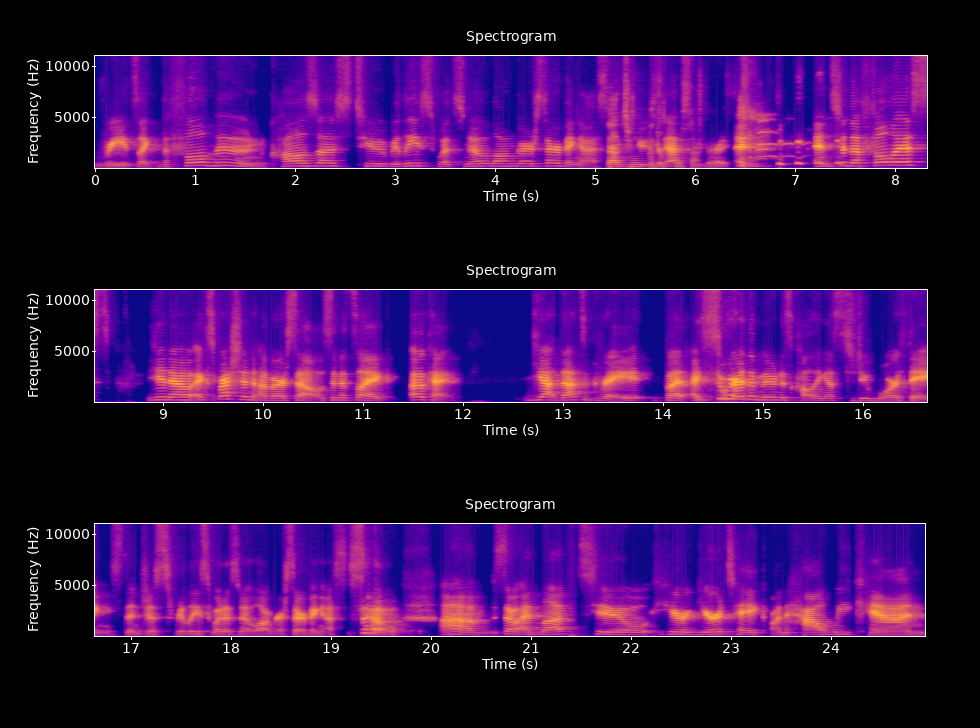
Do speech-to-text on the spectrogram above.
reads like the full moon calls us to release what's no longer serving us that's 100% right. and, and to the fullest you know expression of ourselves. And it's like okay yeah that's great but i swear the moon is calling us to do more things than just release what is no longer serving us. So um so i'd love to hear your take on how we can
